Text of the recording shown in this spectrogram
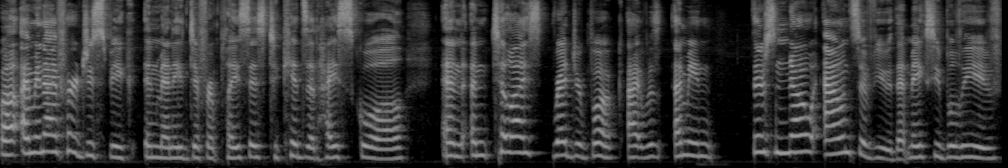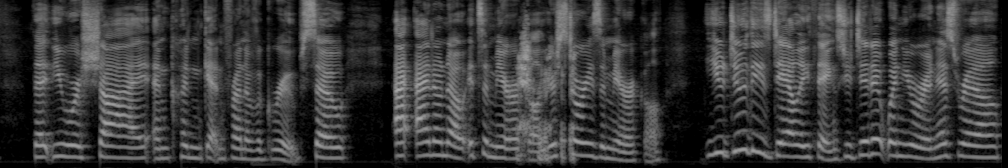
Well, I mean, I've heard you speak in many different places to kids at high school. And until I read your book, I was, I mean, there's no ounce of you that makes you believe that you were shy and couldn't get in front of a group. So I, I don't know. It's a miracle. Your story is a miracle. You do these daily things. You did it when you were in Israel.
